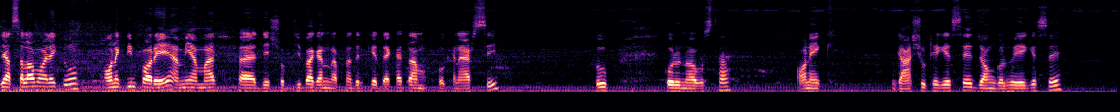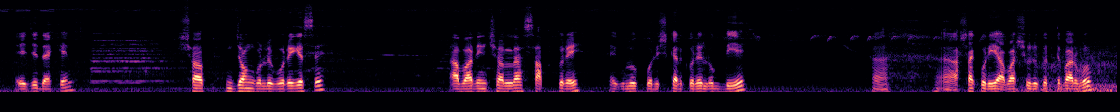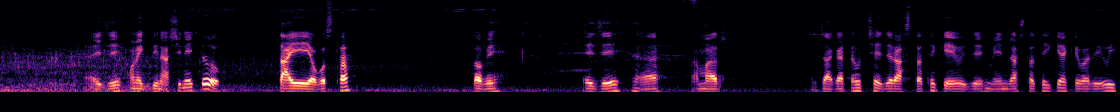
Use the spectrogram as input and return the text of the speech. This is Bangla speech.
জি আসসালামু আলাইকুম। অনেক দিন পরে আমি আমার যে সবজি বাগান আপনাদেরকে দেখাতাম ওখানে আসছি। খুব করুণ অবস্থা। অনেক ঘাস উঠে গেছে জঙ্গল হয়ে গেছে। এই যে দেখেন সব জঙ্গলে ভরে গেছে। আবার ইনশাল্লাহ সাফ করে এগুলো পরিষ্কার করে লোক দিয়ে আহ, আশা করি আবার শুরু করতে পারব। এই যে অনেক দিন আসি নাই তো, তাই এই অবস্থা। তবে এই যে আমার জায়গাটা হচ্ছে যে রাস্তা থেকে, ওই যে মেন রাস্তা থেকে একেবারে ওই,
